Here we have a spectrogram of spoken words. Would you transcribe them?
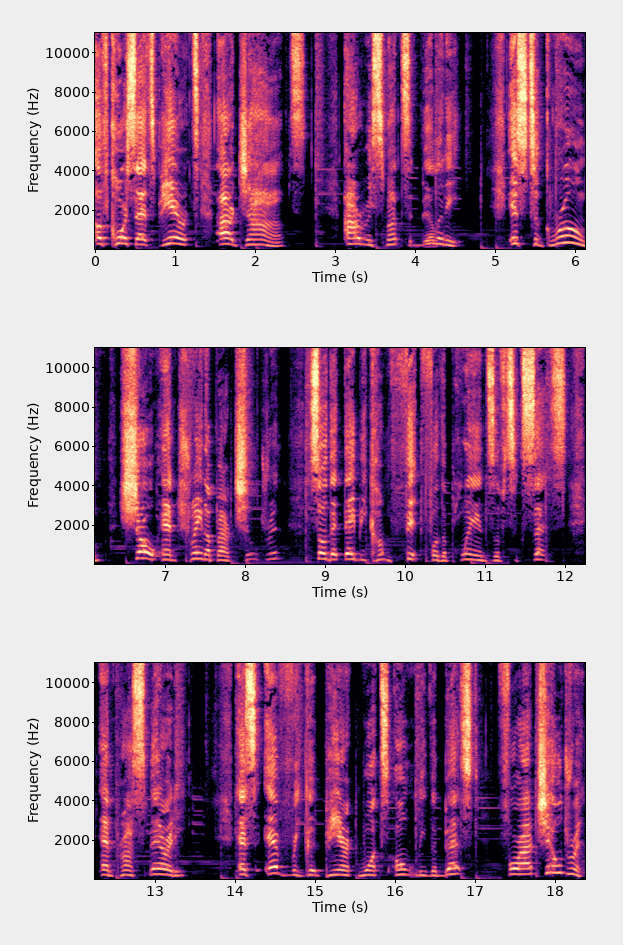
Of course, as parents, our jobs our responsibility is to groom, show, and train up our children so that they become fit for the plans of success and prosperity, as every good parent wants only the best for our children.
